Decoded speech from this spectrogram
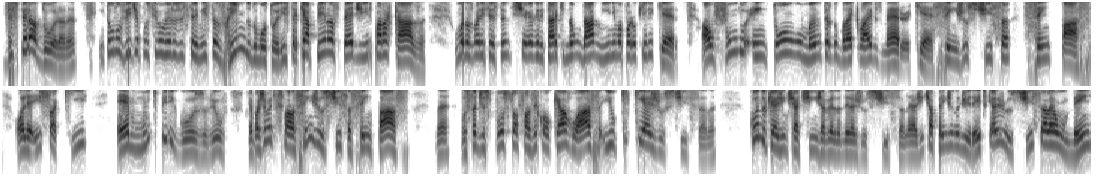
desesperadora, né? Então no vídeo é possível ver os extremistas rindo do motorista que apenas pede ir para casa. Uma das manifestantes chega a gritar que não dá a mínima para o que ele quer. Ao fundo entoam o mantra do Black Lives Matter, que é sem justiça, sem paz. Olha, isso aqui é muito perigoso, viu? Porque a partir do momento que você fala sem justiça, sem paz, né? Você está disposto a fazer qualquer arruaça. E o que, que é justiça, né? Quando que a gente atinge a verdadeira justiça? Né? A gente aprende no direito que a justiça é um bem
